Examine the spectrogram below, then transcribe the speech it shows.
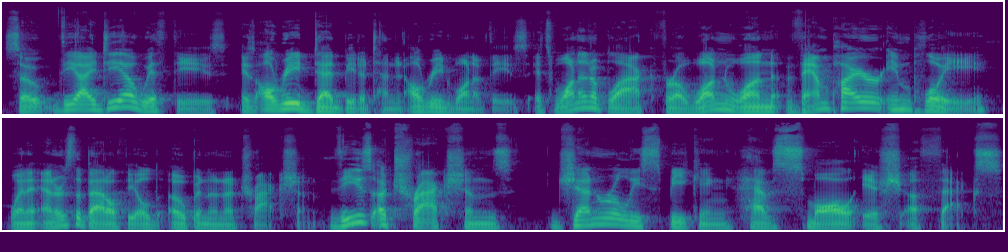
So the idea with these is I'll read Deadbeat Attendant. I'll read one of these. It's one in a black for a 1 1 vampire employee. When it enters the battlefield, open an attraction. These attractions, generally speaking, have small ish effects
